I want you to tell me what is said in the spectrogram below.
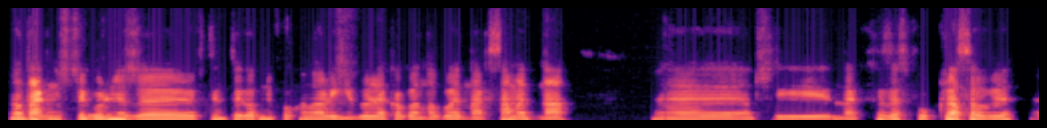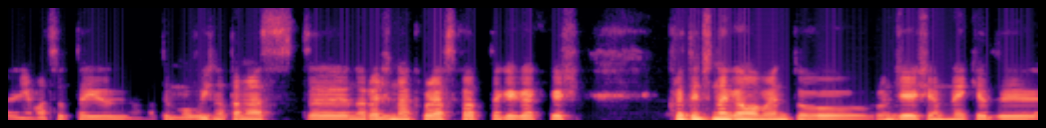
No tak, no szczególnie, że w tym tygodniu pokonali nie byle kogo, no bo jednak same dna, e, czyli jednak zespół klasowy, nie ma co tutaj o tym mówić, natomiast e, no, rodzina królewska od takiego jakiegoś krytycznego momentu w rundzie jesiennej, kiedy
